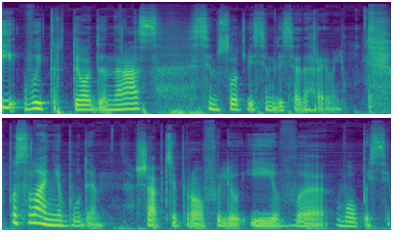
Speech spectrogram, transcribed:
і витратьте один раз 780 гривень. Посилання буде в шапці профілю і в, в описі.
